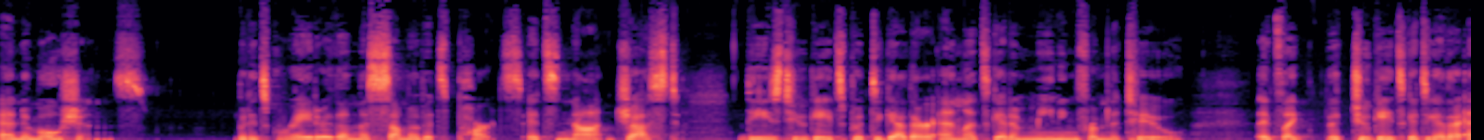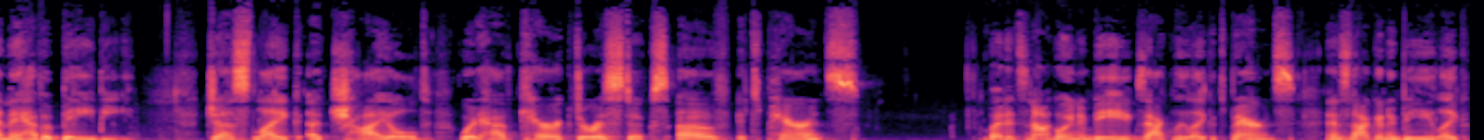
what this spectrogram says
and emotions, but it's greater than the sum of its parts. It's not just these two gates put together and let's get a meaning from the two. It's like the two gates get together and they have a baby just like a child would have characteristics of its parents but it's not going to be exactly like its parents. And it's not going to be like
